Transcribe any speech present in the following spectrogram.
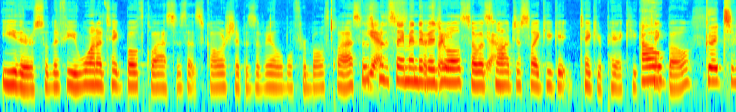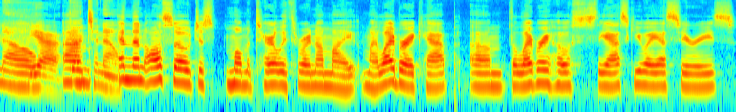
either. So that if you want to take both classes, that scholarship is available for both classes for the same that's right. individual. So it's Yeah. not just like you get take your pick. You can Oh, take both. good to know. Yeah. good Um, to know. And then also, just momentarily throwing on my my library cap, um, the library hosts the Ask UAS series.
